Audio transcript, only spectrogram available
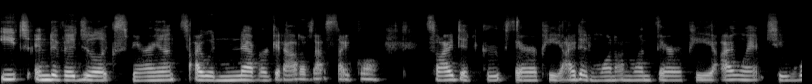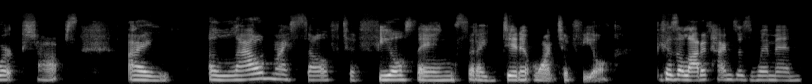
each individual experience, I would never get out of that cycle. So I did group therapy, I did one on one therapy, I went to workshops. I allowed myself to feel things that I didn't want to feel. Because a lot of times as women,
